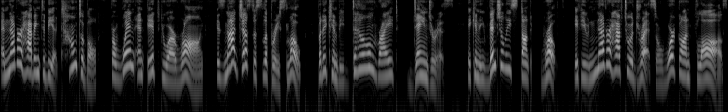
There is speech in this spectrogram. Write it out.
and never having to be accountable for when and if you are wrong is not just a slippery slope, but it can be downright dangerous. It can eventually stunt growth if you never have to address or work on flaws,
